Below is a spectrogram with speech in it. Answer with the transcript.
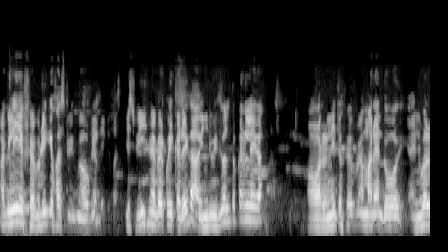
अगली फरवरी के फ़र्स्ट वीक में होगी। इस बीच में अगर कोई करेगा इंडिविजुअल तो कर लेगा। और नहीं तो फिर हमारे यहाँ दो एनुअल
